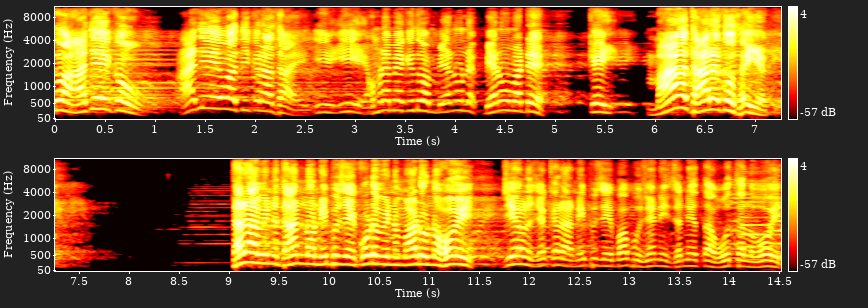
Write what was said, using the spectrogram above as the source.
તો આજે કહું, આજે એવા દીકરા થાય એ એ હમણાં મેં કીધું આમ બેનું ને બેનો માટે કે માં ધારે તો થઈ શકે. ધરાવીને ધાનનો નીપજે કુડવીને માડું ન હોય, જેળ જખરા નીપજે, બાપુ જેની જનેતા હોતલ હોય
